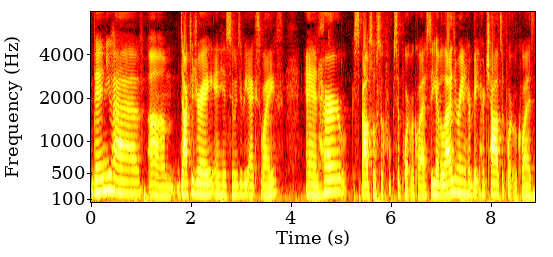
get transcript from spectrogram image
then you have um, Dr. Dre and his soon-to-be ex-wife, and her spousal su- support request. So you have Eliza Reign and her ba- her child support request.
